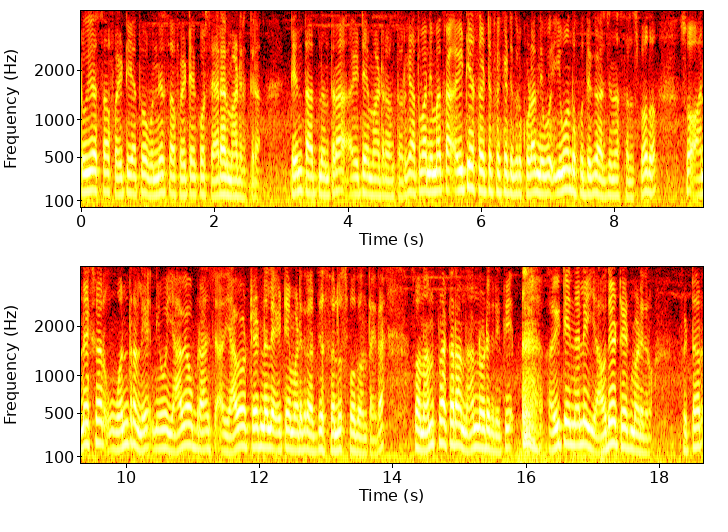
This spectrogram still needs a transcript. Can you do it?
two years of I T ಅಥವಾ one years of I T course ಯಾರ್ಯಾರು ಮಾಡಿರ್ತೀರ? ಟೆಂತ್ ಆದ ನಂತರ ಐ ಟಿ ಐ ಮಾಡಿರೋಂಥವ್ರಿಗೆ ಅಥವಾ ನಿಮ್ಮ ಹತ್ರ ಐ ಟಿ ಐ ಸರ್ಟಿಫಿಕೇಟ್ ಇದ್ದರೂ ಕೂಡ ನೀವು ಈ ಒಂದು ಹುದ್ದೆಗೆ ಅರ್ಜಿನ ಸಲ್ಲಿಸ್ಬೋದು. ಸೊ ಅನೆಕ್ಸರ್ ಒನ್ರಲ್ಲಿ ನೀವು ಯಾವ್ಯಾವ ಬ್ರಾಂಚ್ ಯಾವ್ಯಾವ ಟ್ರೇಡ್ನಲ್ಲಿ ಐ ಟಿ ಐ ಮಾಡಿದರೆ ಅರ್ಜಿ ಸಲ್ಲಿಸ್ಬೋದು ಅಂತ ಇದೆ. ಸೊ ನನ್ನ ಪ್ರಕಾರ ನಾನು ನೋಡಿದ ರೀತಿ ಐ ಟಿ ಐನಲ್ಲಿ ಯಾವುದೇ ಟ್ರೇಡ್ ಮಾಡಿದರು ಫಿಟ್ಟರ್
